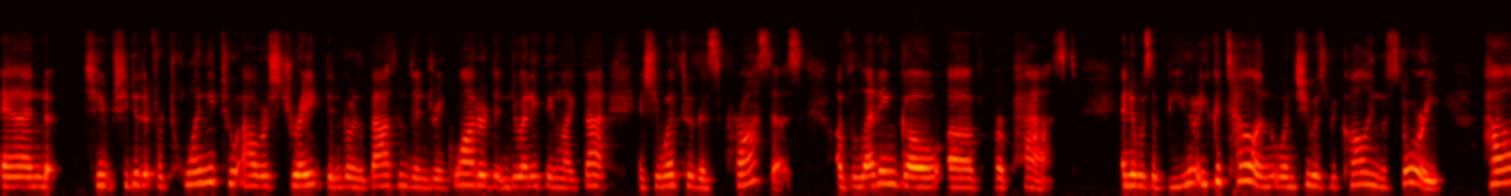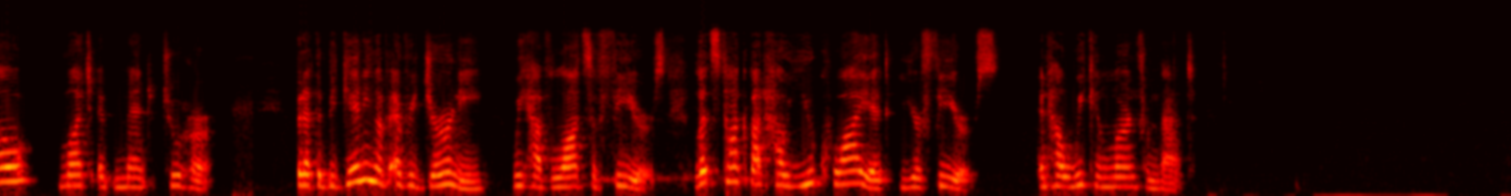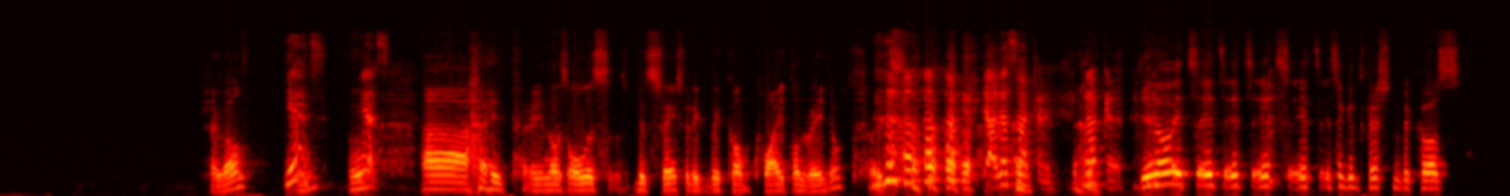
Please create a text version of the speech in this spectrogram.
And she she did it for 22 hours straight didn't go to the bathroom didn't drink water didn't do anything like that. And she went through this process of letting go of her past. And it was a beautiful you could tell and when she was recalling the story how much it meant to her. But at the beginning of every journey we have lots of fears. Let's talk about how you quiet your fears and how we can learn from that. Shall I go? Yes, mm-hmm. yes. Uh, you know, it's always a bit strange when it become quiet on radio. yeah, that's not good. Not good. you know, it's it's it's it's it's it's a good question because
